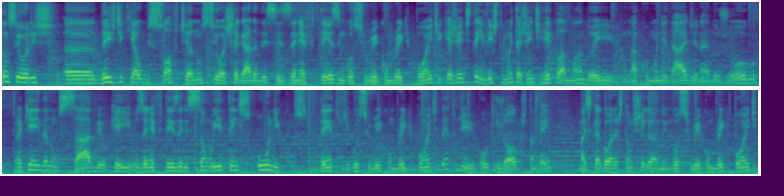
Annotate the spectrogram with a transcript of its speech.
Então, senhores, uh, desde que a Ubisoft anunciou a chegada desses NFTs em Ghost Recon Breakpoint, que a gente tem visto muita gente reclamando aí na comunidade né, do jogo. Para quem ainda não sabe, ok, os NFTs eles são itens únicos dentro de Ghost Recon Breakpoint, dentro de outros jogos também mas que agora estão chegando em Ghost Recon Breakpoint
